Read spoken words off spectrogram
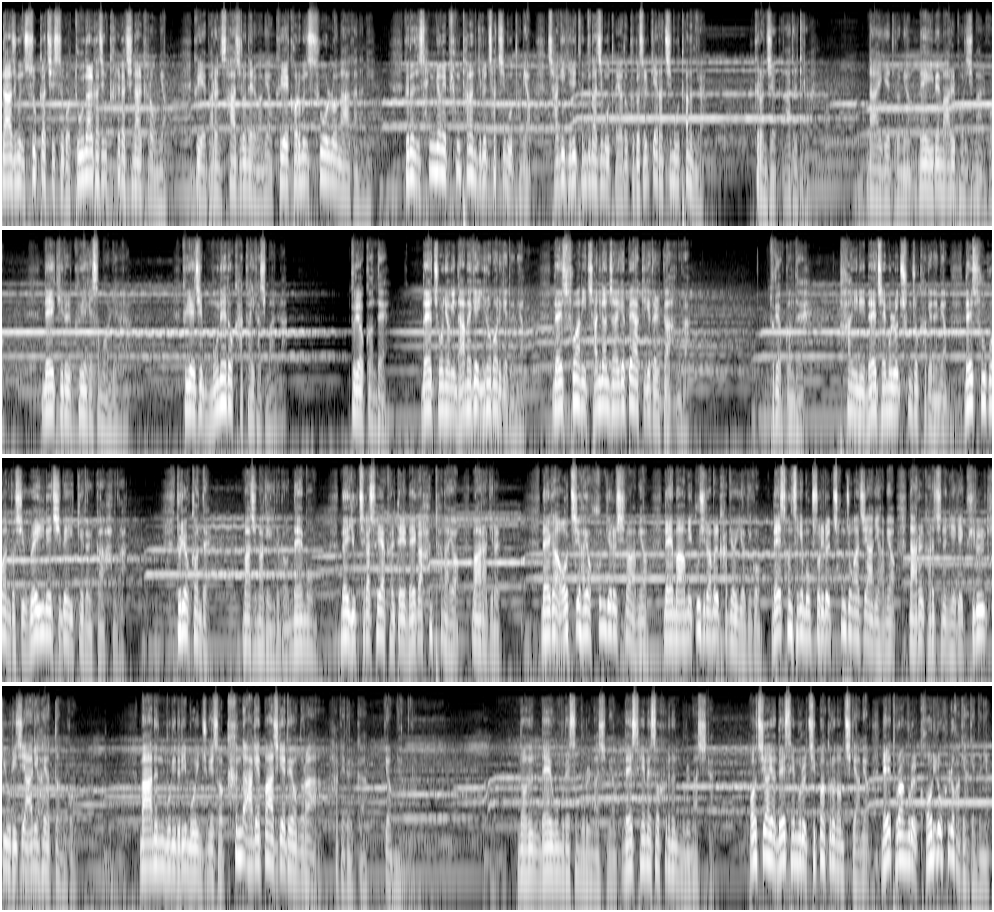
나중은 쑥같이 쓰고 두 날 가진 칼같이 날카로우며 그의 발은 사지로 내려가며 그의 걸음은 수월로 나아가나니 그는 생명의 평탄한 길을 찾지 못하며 자기 길이 든든하지 못하여도 그것을 깨닫지 못하느니라. 그런즉 아들들아 나에게 들으며 내 입의 말을 버리지 말고 내 길을 그에게서 멀리하라. 그의 집 문에도 가까이 가지 말라. 두렵건대 내 존영이 남에게 잃어버리게 되며 내 수완이 잔인한 자에게 빼앗기게 될까 하노라. 두렵건대 타인이 내 재물로 충족하게 되며 내 수고한 것이 외인의 집에 있게 될까 하노라. 두렵건대 마지막에 이르러 내 몸, 내 육체가 쇠약할 때에 내가 한탄하여 말하기를 내가 어찌하여 훈계를 싫어하며 내 마음이 꾸지람을 가벼이 여기고 내 선생의 목소리를 청종하지 아니하며 나를 가르치는 이에게 귀를 기울이지 아니하였던고. 많은 무리들이 모인 중에서 큰 악에 빠지게 되었노라 하게 될까 염려하노라. 너는 내 우물에서 물을 마시며 내 샘에서 흐르는 물을 마시라 어찌하여 내 샘물을 집 밖으로 넘치게 하며 내 도랑물을 거리로 흘러가게 하겠느냐?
